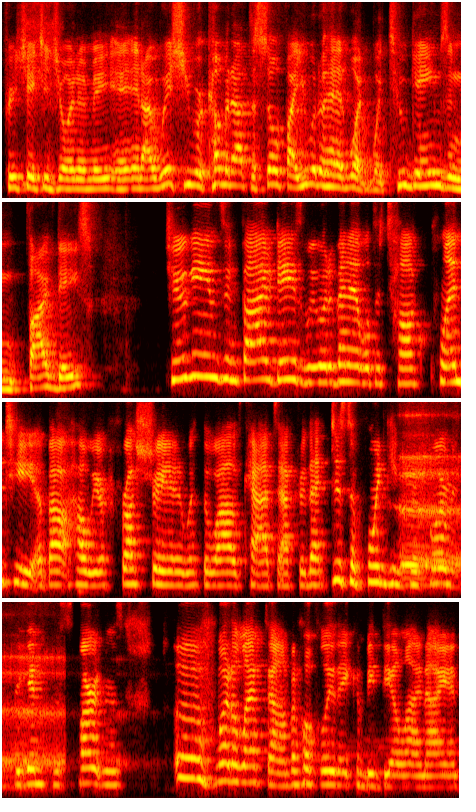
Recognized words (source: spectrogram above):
Appreciate you joining me. And I wish you were coming out to SoFi. You would have had what, what, two games in five days? Two games in five days. We would have been able to talk plenty about how we were frustrated with the Wildcats after that disappointing performance uh, against the Spartans. Ugh, what a letdown. But hopefully they can beat the Illini and,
